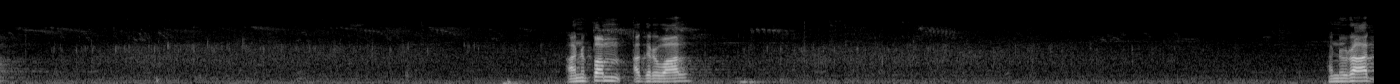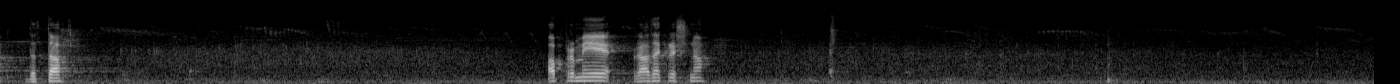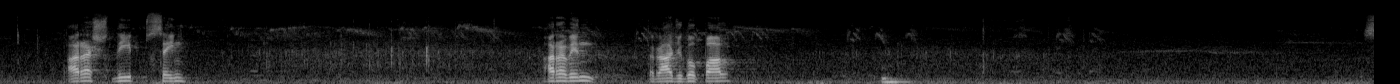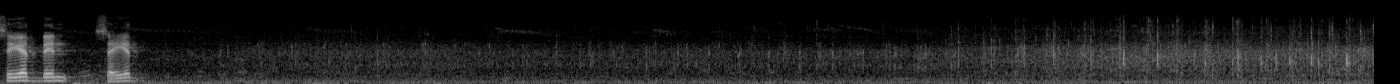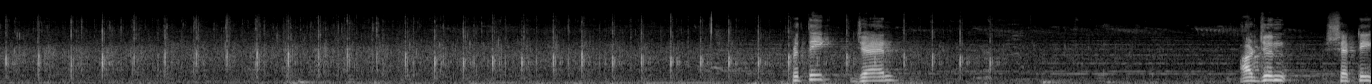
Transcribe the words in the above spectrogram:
Anupam Agarwal अनुराग दत्ता अप्रमेय राधाकृष्ण। अरशदीप सिंह। अरविंद राजगोपाल। सैयद बिन सैयद। प्रतीक Jain Arjun Shetty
